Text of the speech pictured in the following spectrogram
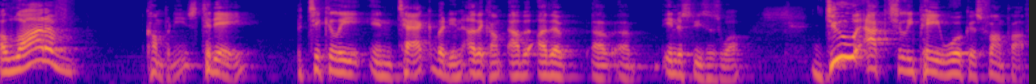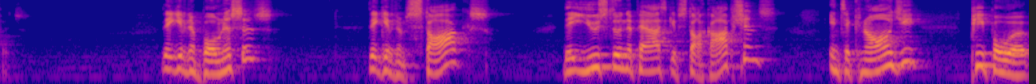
a lot of companies today, particularly in tech, but in other, other uh, uh, industries as well, do actually pay workers from profits. They give them bonuses, they give them stocks. They used to in the past give stock options. In technology, people were,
